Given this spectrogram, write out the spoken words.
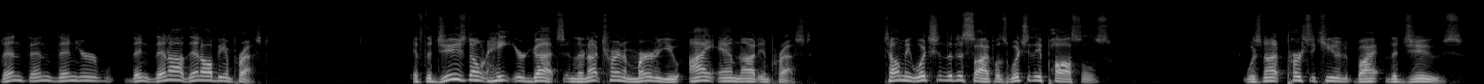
then, then, then you're then, then I'll then I'll be impressed. If the Jews don't hate your guts and they're not trying to murder you, I am not impressed. Tell me which of the disciples, which of the apostles, was not persecuted by the Jews.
